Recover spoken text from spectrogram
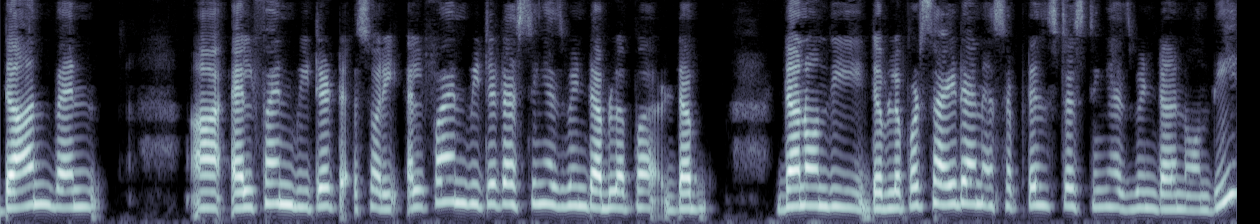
done when uh, alpha and beta sorry alpha and beta testing has been developer done on the developer side and acceptance testing has been done on the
